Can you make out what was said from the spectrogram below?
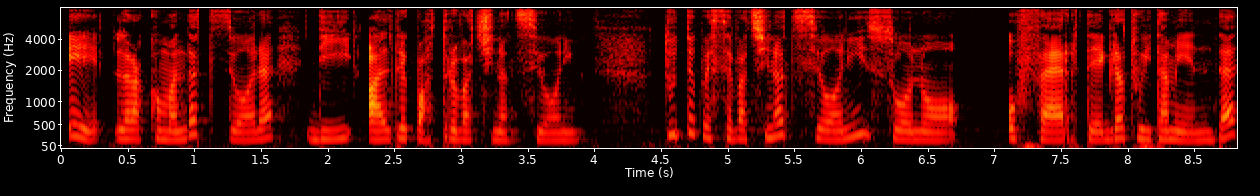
e la raccomandazione di altre quattro vaccinazioni. Tutte queste vaccinazioni sono offerte gratuitamente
